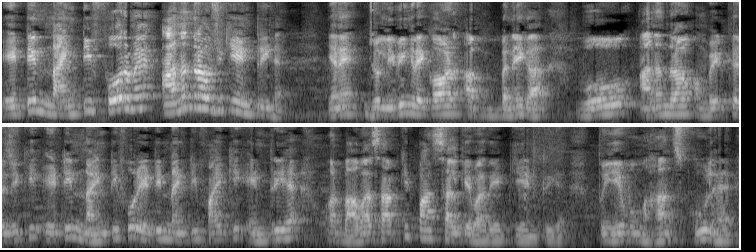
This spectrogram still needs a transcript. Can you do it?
1894 में आनंद राव जी की एंट्री है। यानी जो लिविंग रिकॉर्ड अब बनेगा वो आनंद राव अंबेडकर जी की 1894 1895 की एंट्री है और बाबा साहब की पाँच साल के बाद एक की एंट्री है। तो ये वो महान स्कूल है।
